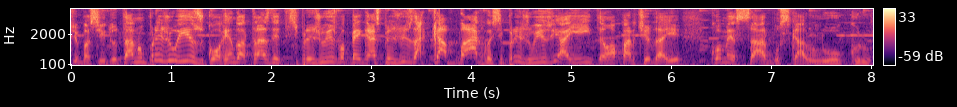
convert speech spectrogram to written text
Tipo assim, tu tá num prejuízo, correndo atrás desse prejuízo para pegar esse prejuízo, acabar com esse prejuízo e aí, então, a partir daí, começar a buscar o lucro.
